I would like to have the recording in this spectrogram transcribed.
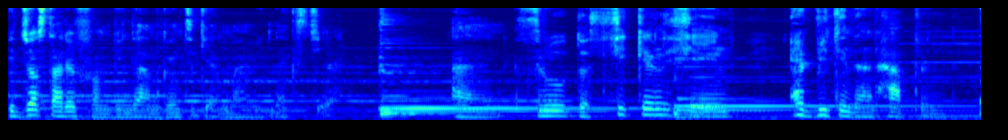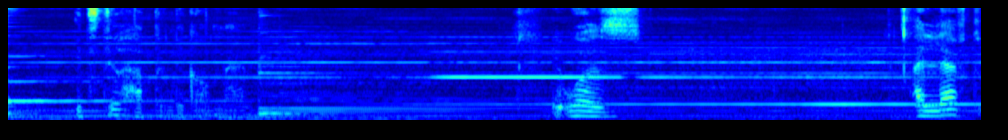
it just started from being I'm going to get married next year. And through the thick and thin, everything that happened, it still happened. They got married. It was I left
